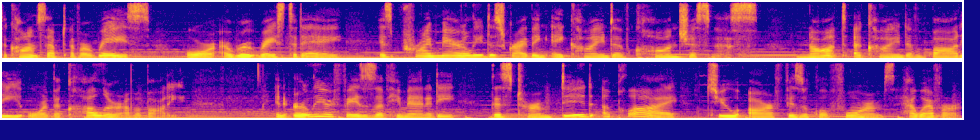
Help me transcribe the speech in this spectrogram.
The concept of a race, or a root race today, is primarily describing a kind of consciousness, not a kind of body or the color of a body. In earlier phases of humanity, this term did apply to our physical forms. However,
